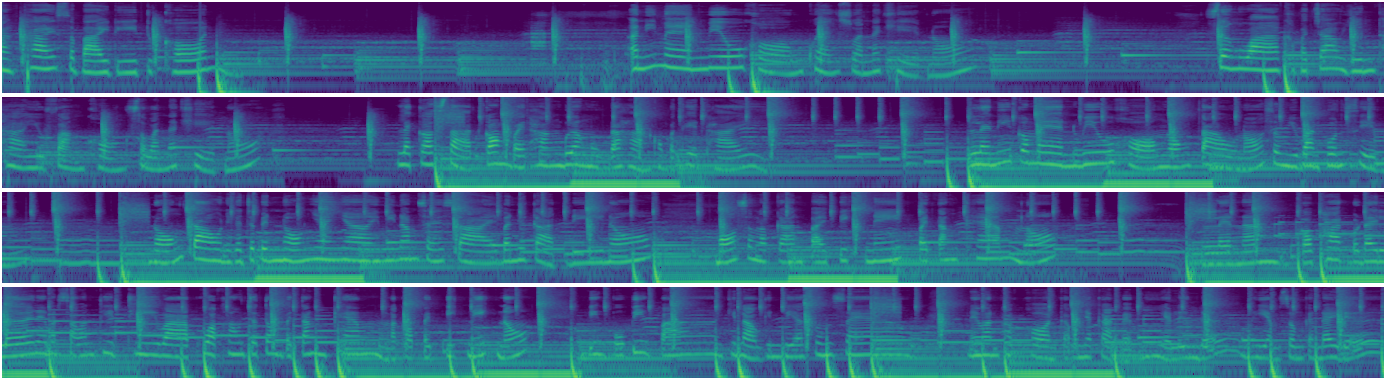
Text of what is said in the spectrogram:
ทักทายสบายดีทุกคน อันนี้แมนวิวของแขวงสวนนเขตเนาะซึ่งว่าข้าพเจ้ายืนถ่ายอยู่ฝั่งของสวรรณเขตเนาะ และก็สาดกล้องไปทางเบื้องมุกดาหารของประเทศไทย และนี่ก็แมนวิวของน้องเต่าเนาะซึ่งอยู่บ้านพ้นสิม น้องเต่านี่ก็จะเป็นน้องใหญ่ๆมีน้ำใสๆบรรยากาศดีเนาะเหมาะสำหรับการไปปิกนิกไปตั้งแคมป์เนาะและนั่นก็พลาดบ่ได้เลยในวันเสาร์วันอาทิตย์ที่ว่าพวกเขาจะต้องไปตั้งแคมป์แล้วก็ไปปิกนิกเนาะปิ้งปูปิ้งปลากินเหล้ากินเบียร์ซุ่มแซวในวันพักผ่อนกับบรรยากาศแบบนี้อย่าลืมเด้อมาเยี่ยมชมกันได้เด้อ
